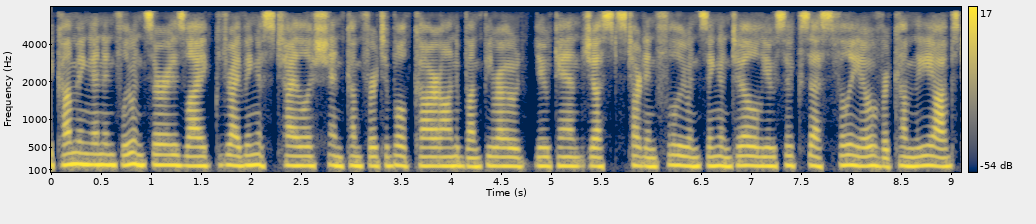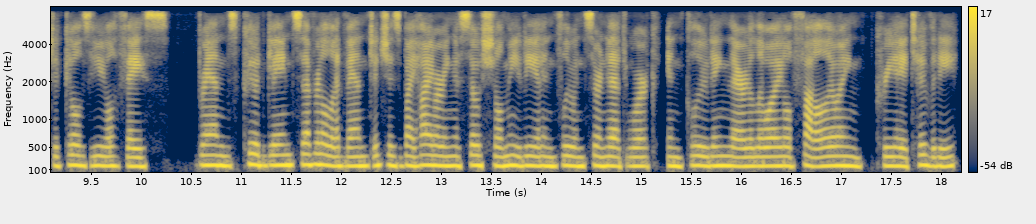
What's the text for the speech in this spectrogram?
Becoming an influencer is like driving a stylish and comfortable car on a bumpy road. You can't just start influencing until you successfully overcome the obstacles you'll face. Brands could gain several advantages by hiring a social media influencer network, including their loyal following, creativity,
